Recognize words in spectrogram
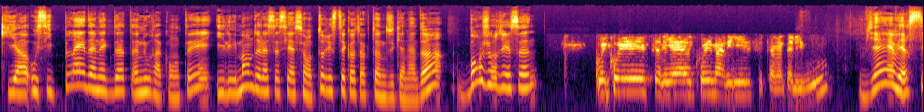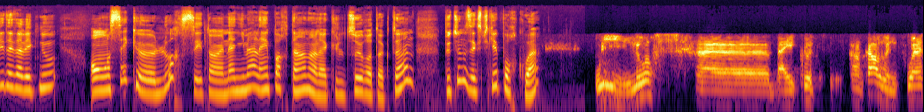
qui a aussi plein d'anecdotes à nous raconter. Il est membre de l'Association touristique autochtone du Canada. Bonjour Jason. Coué, Cyrielle, coué, Marie, comment allez-vous? Bien, merci d'être avec nous. On sait que l'ours est un animal important dans la culture autochtone. Peux-tu nous expliquer pourquoi? Oui, l'ours, euh, ben écoute, encore une fois,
